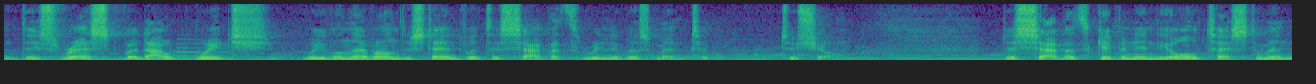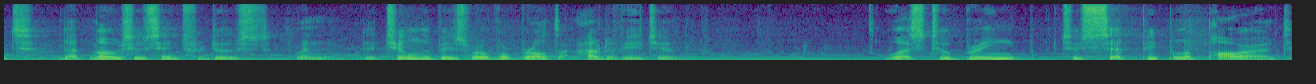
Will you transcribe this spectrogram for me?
This rest without which we will never understand what the Sabbath really was meant to, to show. The Sabbath given in the Old Testament that Moses introduced when the children of Israel were brought out of Egypt was to bring, to set people apart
